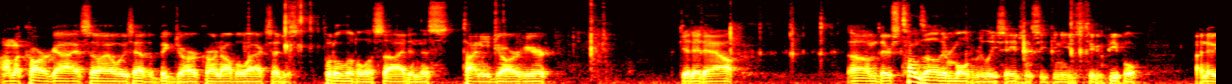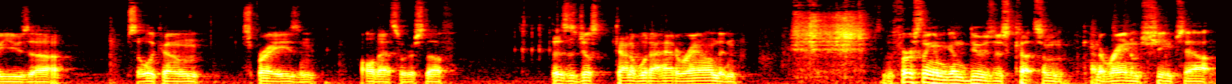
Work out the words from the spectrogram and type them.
I'm a car guy, so I always have a big jar of carnauba wax. I just put a little aside in this tiny jar here get it out. Um, there's tons of other mold release agents you can use too. People I know use uh, silicone sprays and all that sort of stuff. This is just kind of what I had around and so the first thing I'm going to do is just cut some kind of random shapes out.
